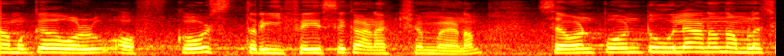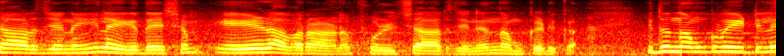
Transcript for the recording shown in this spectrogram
നമുക്ക് of course three phase connection വേണം. സെവൻ പോയിന്റ് ടൂവിലാണ് നമ്മൾ ചാർജ് ചെയ്യണമെങ്കിൽ ഏകദേശം ഏഴ് അവറാണ് ഫുൾ ചാർജിന് നമുക്ക് എടുക്കാം. ഇത് നമുക്ക് വീട്ടിൽ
